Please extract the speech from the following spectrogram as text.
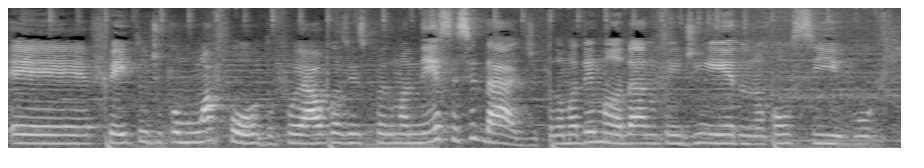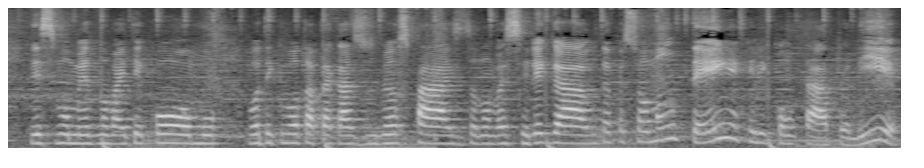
é, feito de comum acordo. Foi algo, às vezes, por uma necessidade, por uma demanda. Ah, não tenho dinheiro, não consigo, nesse momento não vai ter como, vou ter que voltar para casa dos meus pais, então não vai ser legal. Então a pessoa mantém aquele contato ali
